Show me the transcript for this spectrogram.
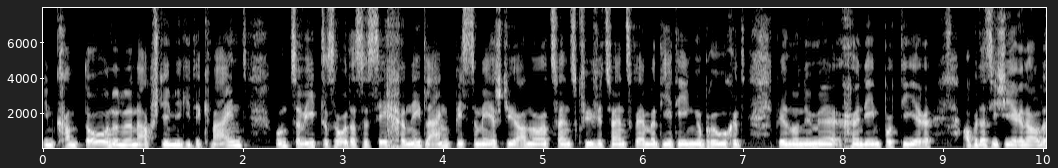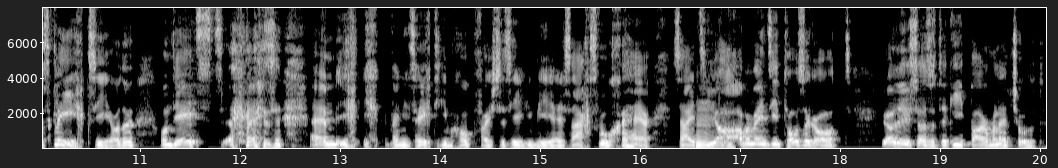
im Kanton und eine Abstimmung in der Gemeinde und so weiter, so dass es sicher nicht lang bis zum 1. Januar 2025, wenn wir die Dinge brauchen, weil wir nicht mehr können importieren Aber das ist ihr alles gleich gewesen, oder? Und jetzt, ähm, ich, ich, wenn ich es richtig im Kopf habe, ist das irgendwie sechs Wochen her, sagt sie, mhm. ja, aber wenn sie in die Hose geht, ja, dann ist also der Guy Parmer nicht schuld.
